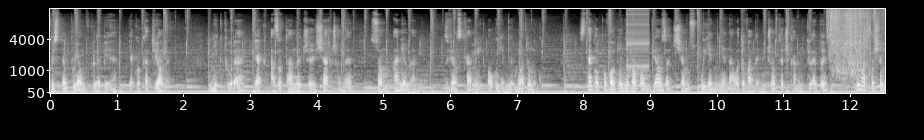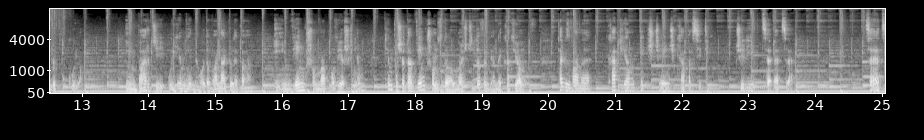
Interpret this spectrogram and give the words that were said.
występują w glebie jako kationy. Niektóre, jak azotany czy siarczany, są anionami, związkami o ujemnym ładunku. Z tego powodu nie mogą wiązać się z ujemnie naładowanymi cząsteczkami gleby i łatwo się wypłukują. Im bardziej ujemnie naładowana gleba i im większą ma powierzchnię, tym posiada większą zdolność do wymiany kationów, tak zwane Cation Exchange Capacity, czyli CEC. CEC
